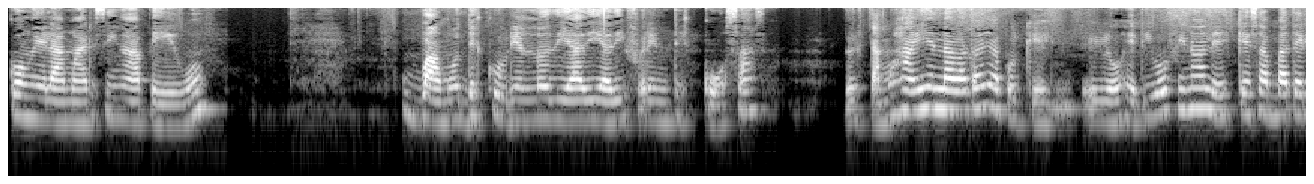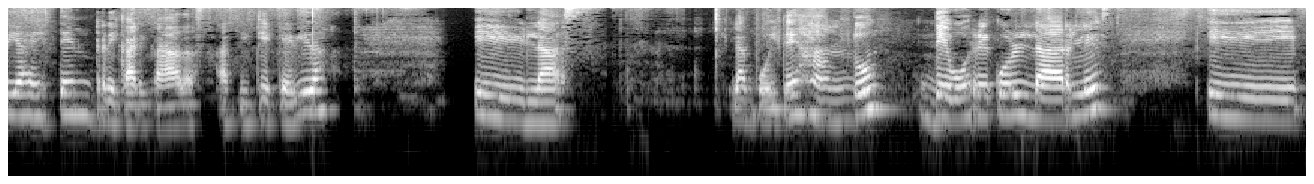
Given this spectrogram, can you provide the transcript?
con el amar sin apego vamos descubriendo día a día diferentes cosas. Pero estamos ahí en la batalla porque el, objetivo final es que esas baterías estén recargadas. Así que, queridas, eh, las, las voy dejando. Debo recordarles eh,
